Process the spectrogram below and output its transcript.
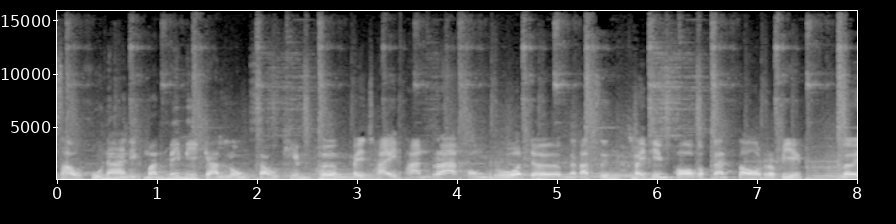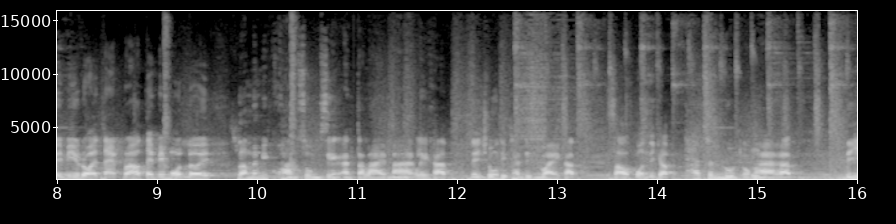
เสาคู่หน้านี่มันไม่มีการลงเสาเข็มเพิ่ม ไปใช้ฐานรากของรั้วเดิมนะครับ ซึ่งไม่เพียงพอกับการต่อระเบียง เลย มีรอยแตกร้าวเต็มไปหมดเลย แล้วมันมีความสุ่มเสี่ยงอันตรายมากเลยครับ ในช่วงที่แผ่นดินไหวครับ เสาต้นนี้ครับแทบจะหลุดออกมาครับ ดี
